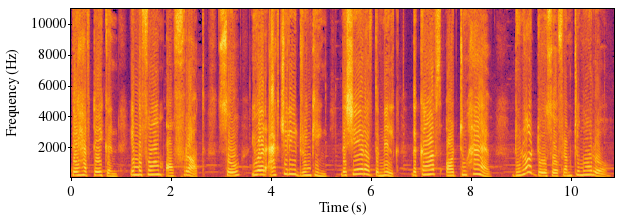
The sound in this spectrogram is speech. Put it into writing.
they have taken in the form of froth. So you are actually drinking the share of the milk the calves ought to have. Do not do so from tomorrow.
